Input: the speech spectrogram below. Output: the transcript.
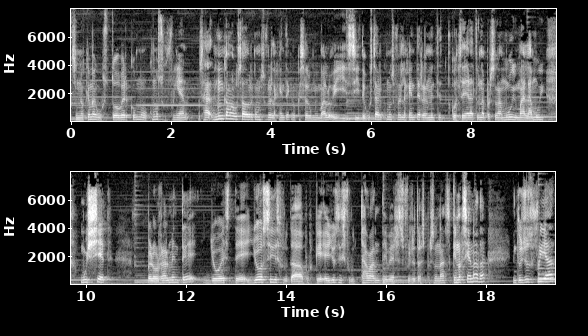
sino que me gustó ver cómo, cómo sufrían. O sea, nunca me ha gustado ver cómo sufre la gente, creo que es algo muy malo. Y si te gusta ver cómo sufre la gente, realmente considérate una persona muy mala, muy, muy shit. Pero realmente yo, este, yo sí disfrutaba, porque ellos disfrutaban de ver sufrir otras personas que no hacían nada. Entonces yo sufría,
